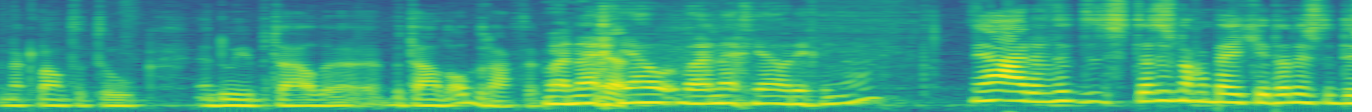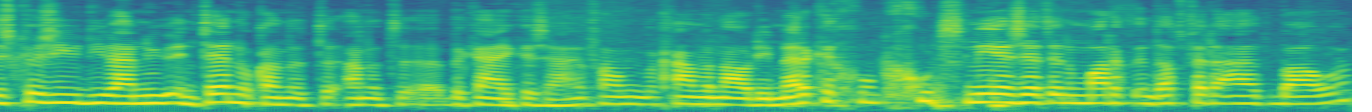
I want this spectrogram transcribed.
naar klanten toe en doe je betaalde, betaalde opdrachten? Waar neig, Ja. jou, waar neig jouw richting aan? Ja, dat, dat is, dat is nog een beetje, dat is de discussie die wij nu intern ook aan het, aan het eh, bekijken zijn. Van, gaan we nou die merken goed, goed neerzetten in de markt en dat verder uitbouwen?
